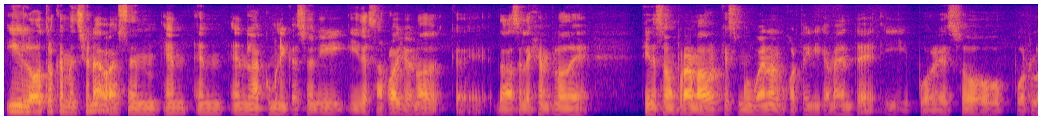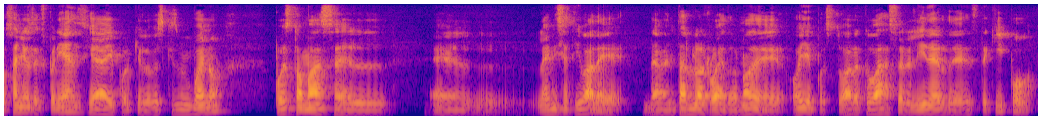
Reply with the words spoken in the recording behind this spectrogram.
y lo otro que mencionabas en, en, en, la comunicación y, desarrollo, ¿no? Dabas el ejemplo de, tienes a un programador que es muy bueno, a lo mejor técnicamente, y por eso, por los años de experiencia y porque lo ves que es muy bueno, pues tomas el, el, la iniciativa de, de, aventarlo al ruedo, ¿no? De, oye, pues tú ahora tú vas a ser el líder de este equipo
